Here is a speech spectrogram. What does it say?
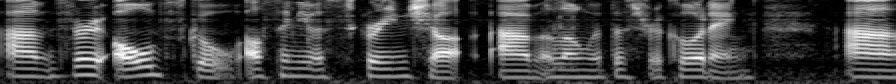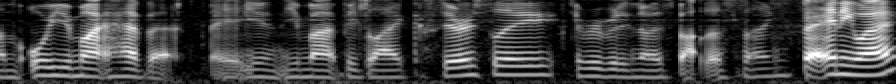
Um, it's very old school. I'll send you a screenshot um, along with this recording um, or you might have it. Uh, you, you, might be like, seriously, everybody knows about this thing. But anyway,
